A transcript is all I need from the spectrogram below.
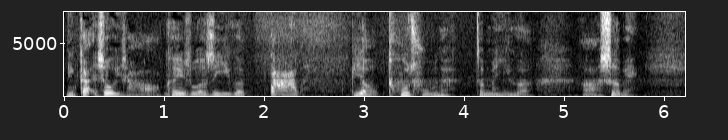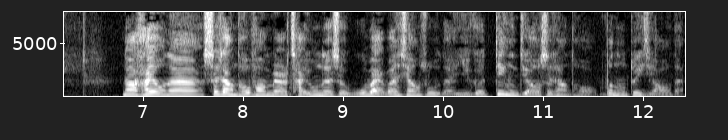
你感受一下啊，可以说是一个大的、比较突出的这么一个啊设备。那还有呢，摄像头方面采用的是五百万像素的一个定焦摄像头，不能对焦的。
